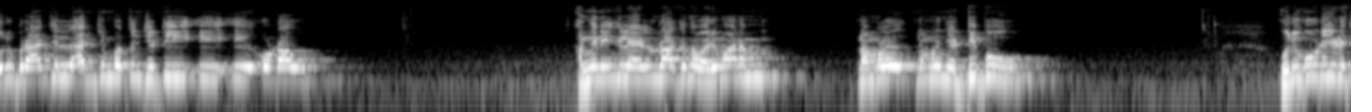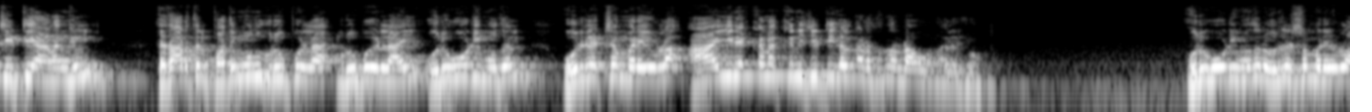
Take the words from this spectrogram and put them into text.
ഒരു ബ്രാഞ്ചിൽ അഞ്ചും പത്തും ചിട്ടി ഉണ്ടാവും. അങ്ങനെയെങ്കിൽ അയാളുണ്ടാക്കുന്ന വരുമാനം നമ്മൾ നമ്മൾ ഞെട്ടിപ്പോവും ഒരു കോടിയുടെ ചിട്ടിയാണെങ്കിൽ യഥാർത്ഥത്തിൽ പതിമൂന്ന് ഗ്രൂപ്പുകള ഗ്രൂപ്പുകളിലായി ഒരു കോടി മുതൽ ഒരു ലക്ഷം വരെയുള്ള ആയിരക്കണക്കിന് ചിട്ടികൾ നടത്തുന്നുണ്ടാവും എന്നാലോചിച്ചു ഒരു കോടി മുതൽ ഒരു ലക്ഷം വരെയുള്ള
